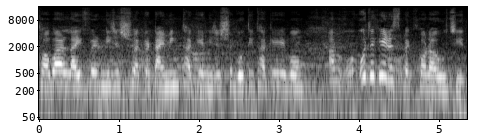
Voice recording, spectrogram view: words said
সবার লাইফের নিজস্ব একটা টাইমিং থাকে, নিজস্ব গতি থাকে, এবং ওটাকেই রেসপেক্ট করা উচিত,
